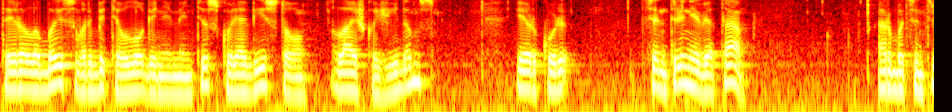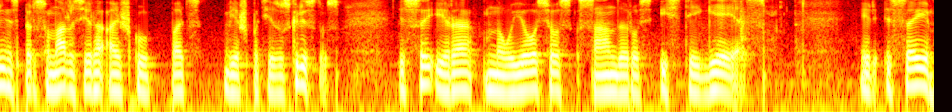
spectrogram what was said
Tai yra labai svarbi teologinė mintis, kurią vysto laišką žydams ir kur centrinė vieta arba centrinis personažas yra aišku pats viešpats Jėzus Kristus. Jisai yra naujosios sandoros įsteigėjas. Ir jisai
